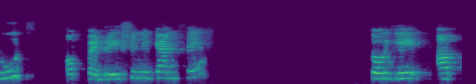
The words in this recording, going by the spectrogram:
routes of federation you can say. तो ये आप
